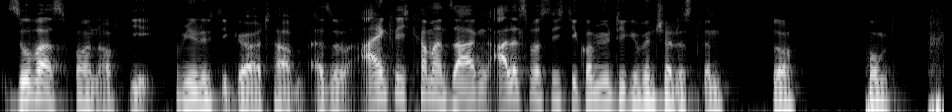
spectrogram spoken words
sowas von auf die Community gehört haben. Also eigentlich kann man sagen, alles, was sich die Community gewünscht hat, ist drin. So, Punkt.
